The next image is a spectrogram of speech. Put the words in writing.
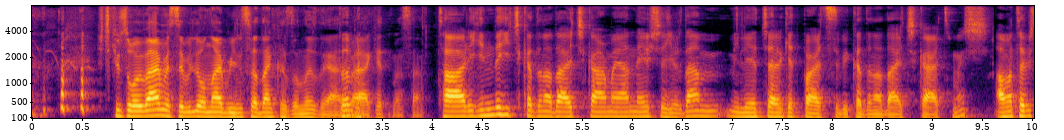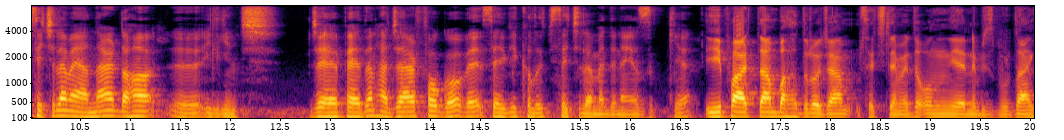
Hiç kimse oy vermese bile onlar birinci sıradan kazanırdı yani Tabii. merak etme sen. Tarihinde hiç kadın aday çıkarmayan Nevşehir'den Milliyetçi Hareket Partisi bir kadın aday çıkartmış. Ama tabii seçilemeyenler daha e, ilginç. CHP'den Hacer Fogo ve Sevgi Kılıç seçilemedi ne yazık ki. İyi Parti'den Bahadır Hocam seçilemedi. Onun yerine biz buradan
